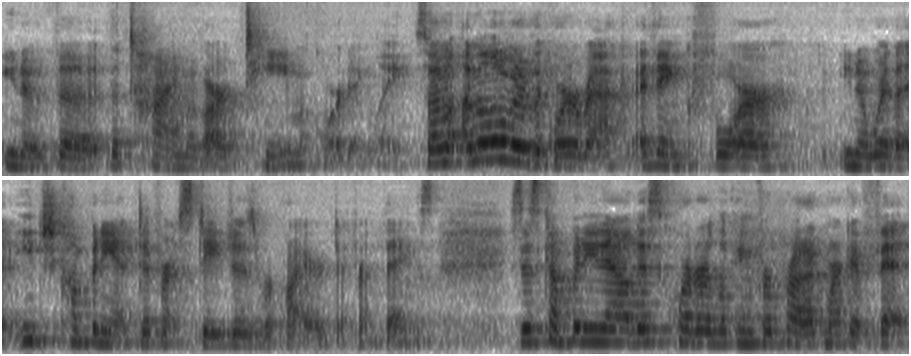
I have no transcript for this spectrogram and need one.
you know the the time of our team accordingly. So I'm, I'm a little bit of the quarterback, I think, for you know where that each company at different stages require different things. Is this company now this quarter looking for product market fit?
